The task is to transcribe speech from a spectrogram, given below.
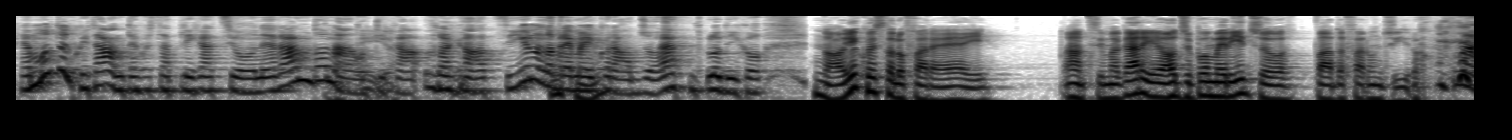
È molto inquietante questa applicazione, randonautica, ragazzi. Io non avrei mai il Mhm. coraggio, eh, ve lo dico. No, io questo lo farei. Anzi, magari oggi pomeriggio vado a fare un giro. Ma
